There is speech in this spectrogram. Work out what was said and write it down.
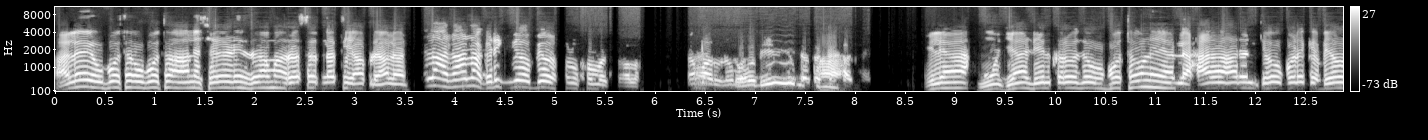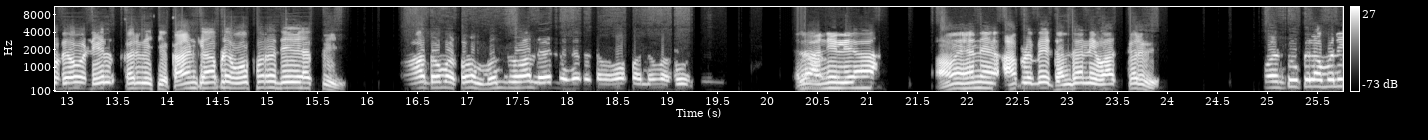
હાલે ઊભો થા ઊભો થા. આને શેરડી રવામાં રસ જ નથી આપણે. હાલે. ના ના ઘડીક બે બે થોડું નંબર હા. એટલે હું. જ્યાં ડીલ કરવા જાઉં ઊભો થવું ને એટલે હારા હારા ને કેવું પડે કે બેવો બેવો ડીલ કરવી છે. કારણ કે આપણે ઓફર જ એવી આપી આ તો અમારે થોડું મંદ હાલે એટલે તમે ઓફર નવા શું એટલે અનિલ હવે હે ને આપણે બે ધંધાની વાત કરવી. પણ તું પેલા મને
